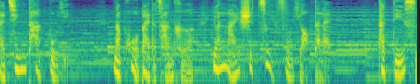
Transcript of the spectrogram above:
才惊叹不已，那破败的残荷原来是最富有的嘞。他抵死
